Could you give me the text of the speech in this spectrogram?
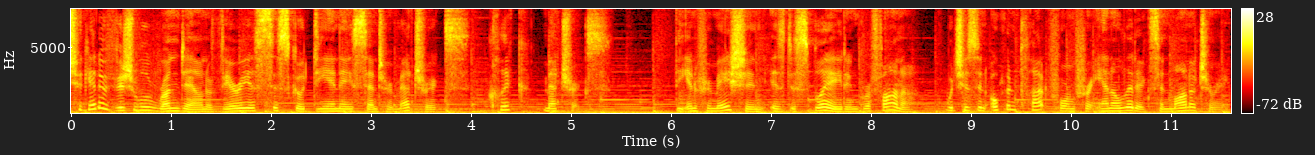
To get a visual rundown of various Cisco DNA Center metrics, click Metrics. The information is displayed in Grafana, which is an open platform for analytics and monitoring.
